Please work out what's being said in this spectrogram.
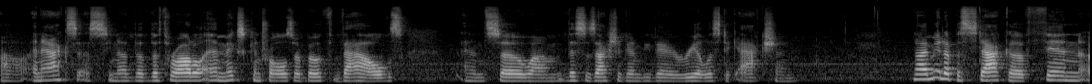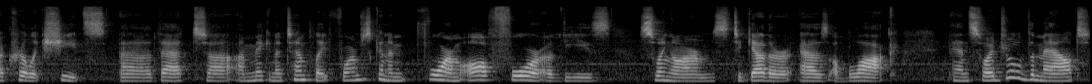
uh, an axis. You know, the, the throttle and mix controls are both valves, and so um, this is actually going to be very realistic action. Now I made up a stack of thin acrylic sheets uh, that uh, I'm making a template for. I'm just going to form all four of these swing arms together as a block. And so I drilled them out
